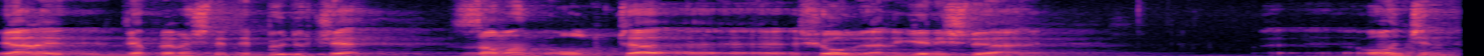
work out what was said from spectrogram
Yani deprem şiddeti büyüdükçe zaman oldukça e, e, şey oluyor yani, genişliyor yani. E, Onun için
